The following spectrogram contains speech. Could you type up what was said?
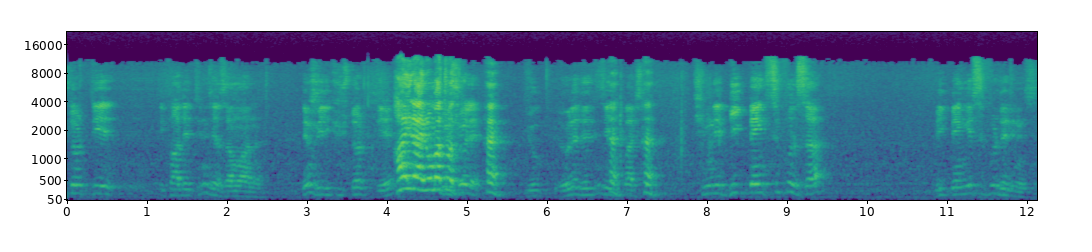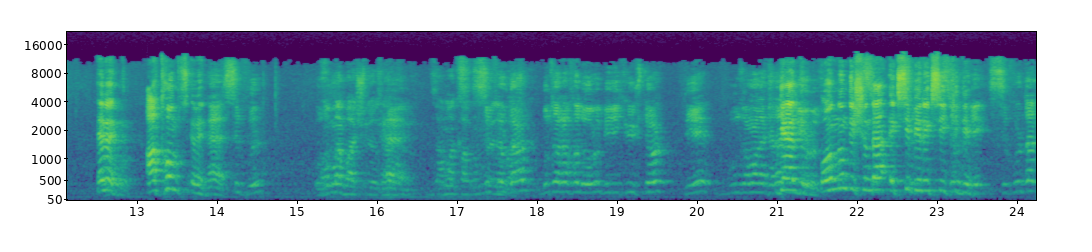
3 4 diye ifade ettiniz ya zamanı. Değil mi? 1 2 3 4 diye. Hayır hayır o matematik. Şöyle. Heh. Yok öyle dediniz ya ilk başta. Şimdi Big Bang sıfırsa Big Bang'e sıfır dediniz. Evet. Atom evet. He sıfır. O Onunla zaman başlıyor zaten. He. Zaman kavramı öyle sıfırdan bu tarafa doğru 1, 2, 3, 4 diye bu zamana kadar Geldi. gidiyoruz. Onun dışında eksi 1 eksi 2 Sıfır- değil. e, Sıfırdan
